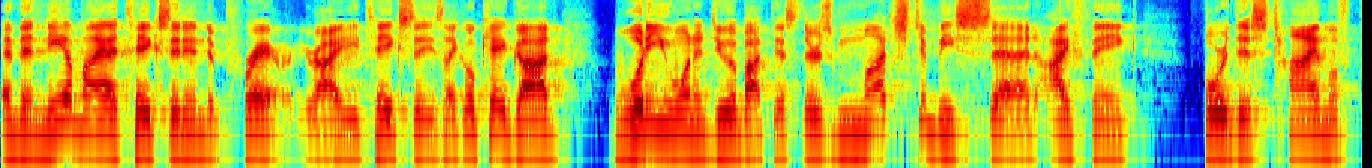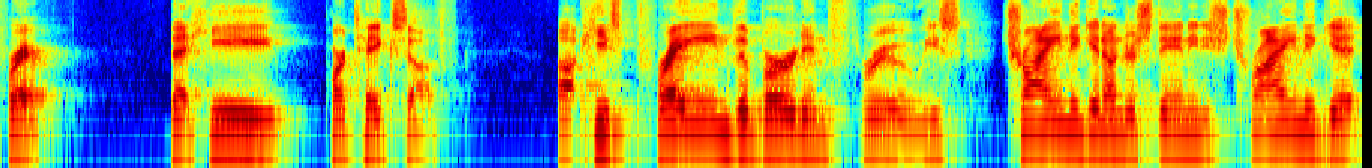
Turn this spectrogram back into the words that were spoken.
And then Nehemiah takes it into prayer, right? He takes it, he's like, okay, God, what do you want to do about this? There's much to be said, I think, for this time of prayer that he partakes of. Uh, he's praying the burden through. He's trying to get understanding. He's trying to get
